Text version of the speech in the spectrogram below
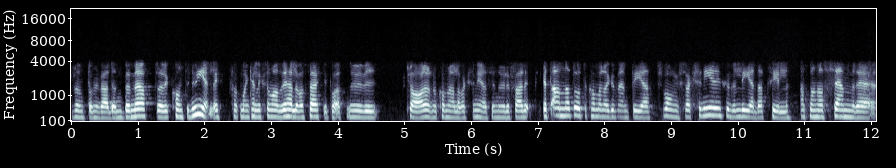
runt om i världen bemöter kontinuerligt. Så att man kan liksom aldrig heller vara säker på att nu är vi klara, nu kommer alla vaccinera sig, nu är det färdigt. Ett annat återkommande argument är att tvångsvaccinering skulle leda till att man har sämre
